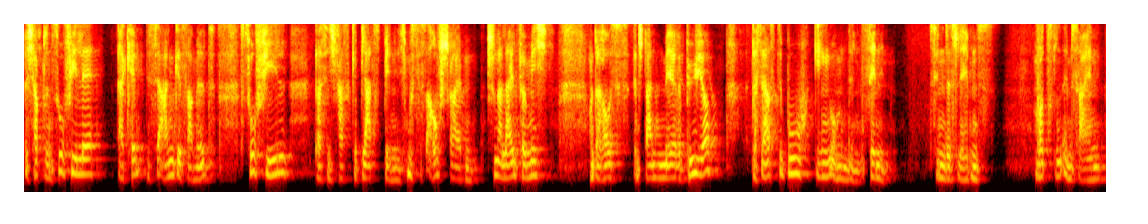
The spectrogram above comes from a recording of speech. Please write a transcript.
Ich habe dann so viele Erkenntnisse angesammelt, so viel, dass ich fast geplatzt bin. Ich musste es aufschreiben, schon allein für mich. Und daraus entstanden mehrere Bücher. Das erste Buch ging um den Sinn, Sinn des Lebens, Wurzeln im Sein.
